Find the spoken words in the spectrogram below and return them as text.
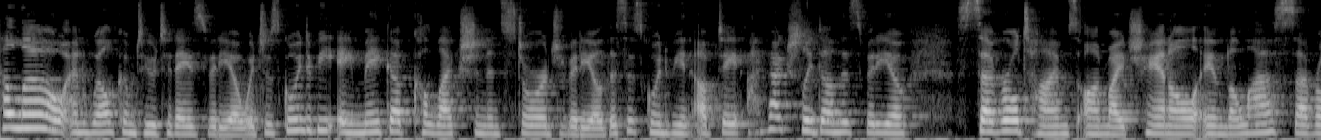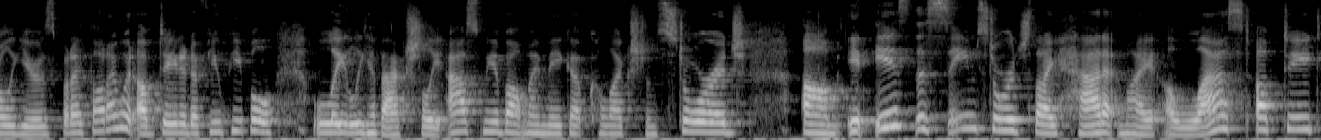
Hello and welcome to today's video, which is going to be a makeup collection and storage video. This is going to be an update. I've actually done this video several times on my channel in the last several years, but I thought I would update it. A few people lately have actually asked me about my makeup collection storage. Um, it is the same storage that I had at my last update,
